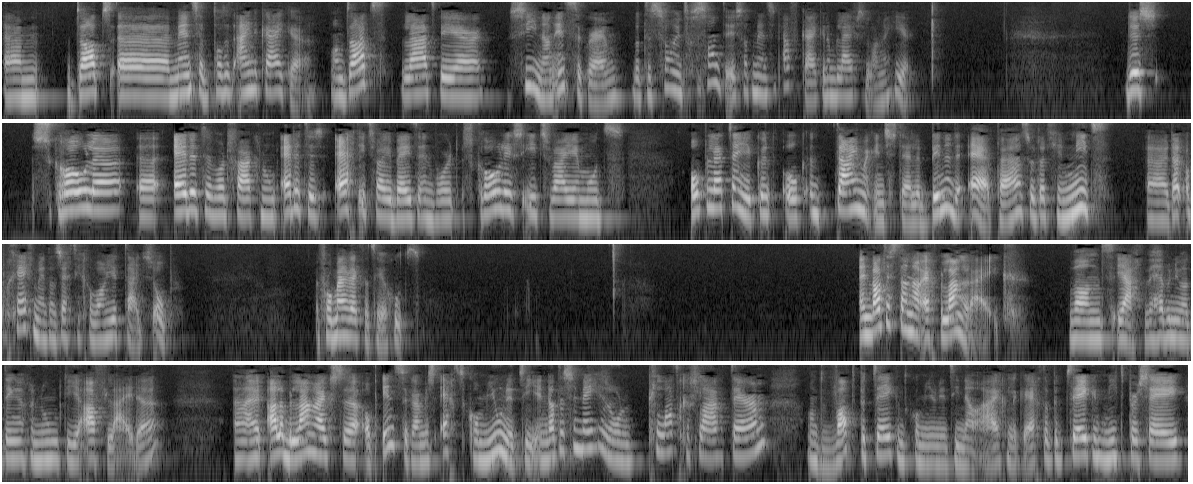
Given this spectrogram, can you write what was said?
um, dat uh, mensen tot het einde kijken. Want dat laat weer zien aan Instagram dat het zo interessant is dat mensen het afkijken en dan blijven ze langer hier. Dus scrollen, uh, editen wordt vaak genoemd. Editen is echt iets waar je beter in wordt. Scrollen is iets waar je moet opletten. En je kunt ook een timer instellen binnen de app. Hè, zodat je niet... Uh, dat op een gegeven moment dan zegt hij gewoon je tijd is op. Voor mij werkt dat heel goed. En wat is dan nou echt belangrijk? Want ja, we hebben nu wat dingen genoemd die je afleiden. Uh, het allerbelangrijkste op Instagram is echt community. En dat is een beetje zo'n platgeslagen term. Want wat betekent community nou eigenlijk echt? Dat betekent niet per se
